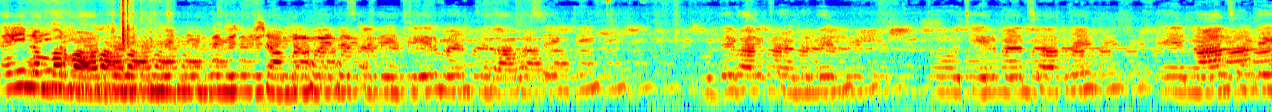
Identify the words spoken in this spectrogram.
23 ਨੰਬਰ ਵਾਰਡ ਦੇ ਵਿੱਚ ਦੇ ਵਿੱਚ ਸ਼ਾਮਲ ਹੋਏ ਨੇ ਸਾਡੇ ਚੇਅਰਮੈਨ ਜਲਾਵਰ ਸਿੰਘ ਜੀ ਬੁੱਢੇਵਾਲ ਖੰਡ ਮਿਲ ਤੋਂ ਚੇਅਰਮੈਨ ਸਾਹਿਬ ਨੇ ਤੇ ਨਾਲ ਸਾਡੇ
